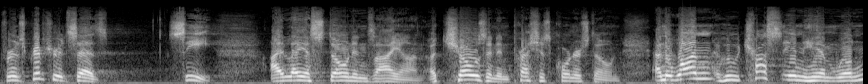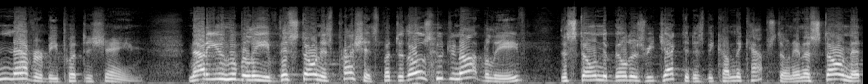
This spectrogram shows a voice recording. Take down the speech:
For in Scripture it says, See, I lay a stone in Zion, a chosen and precious cornerstone, and the one who trusts in him will never be put to shame. Now to you who believe, this stone is precious, but to those who do not believe, the stone the builders rejected has become the capstone, and a stone that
